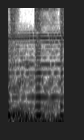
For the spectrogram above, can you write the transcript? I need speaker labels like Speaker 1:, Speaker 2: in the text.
Speaker 1: Bye.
